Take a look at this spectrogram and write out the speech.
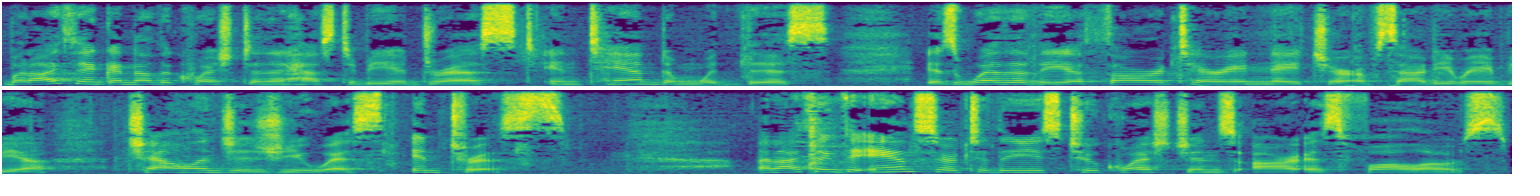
But I think another question that has to be addressed in tandem with this is whether the authoritarian nature of Saudi Arabia challenges U.S. interests. And I think the answer to these two questions are as follows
